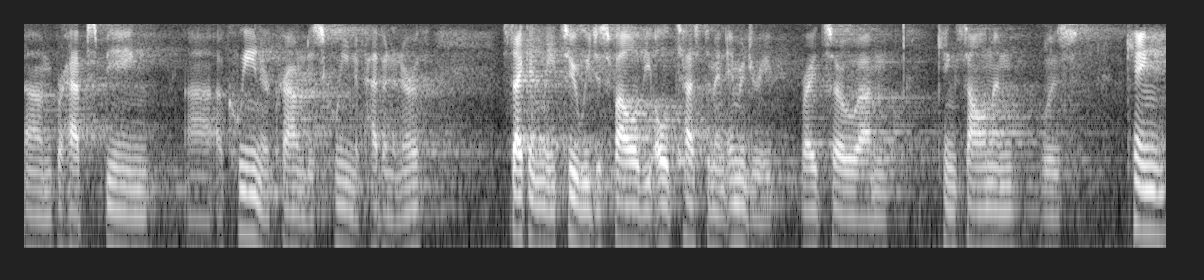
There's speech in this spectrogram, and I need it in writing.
um, perhaps being uh, a queen or crowned as queen of heaven and earth. Secondly, too, we just follow the Old Testament imagery, right? So um, King Solomon was king,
